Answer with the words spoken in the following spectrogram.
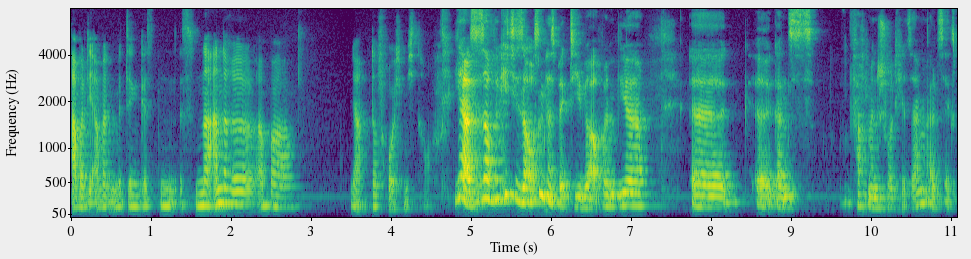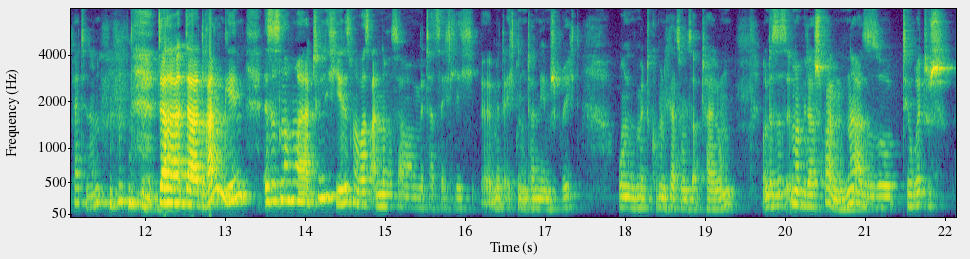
aber die Arbeit mit den Gästen ist eine andere, aber ja, da freue ich mich drauf. Ja, es ist auch wirklich diese Außenperspektive, auch wenn wir äh, äh, ganz fachmännisch wollte ich jetzt sagen, als Expertinnen, da, da dran gehen, ist es nochmal natürlich jedes Mal was anderes, wenn man mit tatsächlich äh, mit echten Unternehmen spricht und mit Kommunikationsabteilungen. Und das ist immer wieder spannend. Ne? Also so theoretisch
